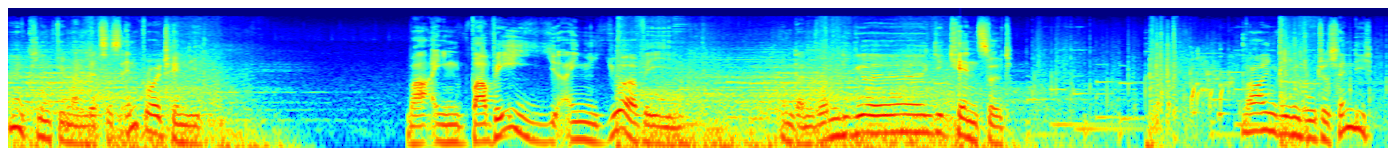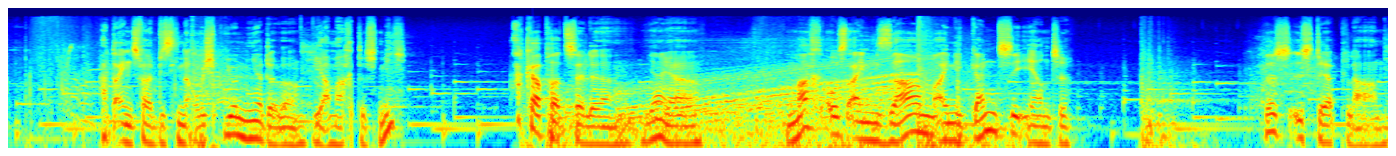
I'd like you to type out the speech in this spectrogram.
Ja, klingt wie mein letztes Android-Handy. War ein Huawei, ein Huawei. Und dann wurden die ge gecancelt. War eigentlich ein gutes Handy. Hat einen zwar ein bisschen ausspioniert, aber wer macht es nicht? Ackerparzelle. Ja, ja. Mach aus einem Samen eine ganze Ernte. Das ist der Plan.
